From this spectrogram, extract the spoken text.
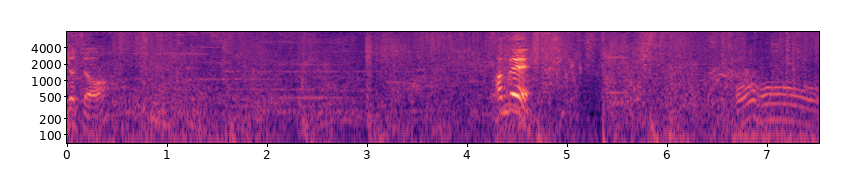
늦었죠? 안 돼! 오호.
